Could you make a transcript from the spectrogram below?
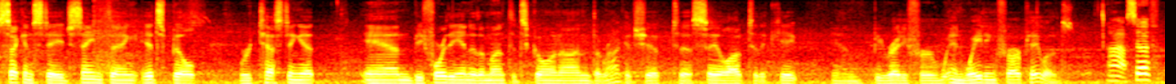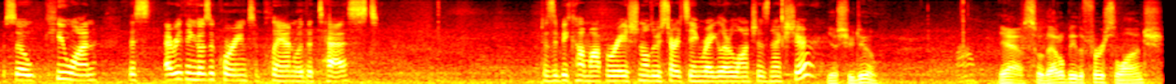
Second stage, same thing. It's built. We're testing it, and before the end of the month, it's going on the rocket ship to sail out to the Cape and be ready for and waiting for our payloads. Ah, so if, so Q1, this everything goes according to plan with a test. Does it become operational? Do we start seeing regular launches next year? Yes, you do. Wow. Yeah, so that'll be the first launch.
